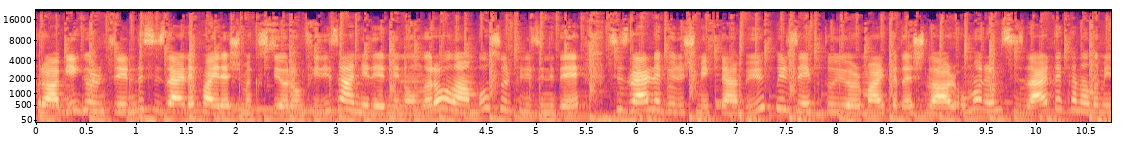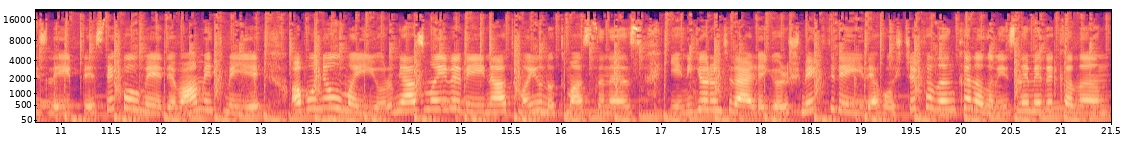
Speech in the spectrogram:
kurabiye görüntülerini de sizlerle paylaşmak istiyorum. Filiz annelerinin onlara olan bu sürprizini de sizlerle bölüşmekten büyük bir zevk duyuyorum arkadaşlar. Umarım sizler de kanalımı izleyip destek olmaya devam etmeyi, abone olmayı, yorum yazmayı ve beğeni atmayı unutmazsınız. Yeni görüntülerle görüşmek dileğiyle hoşçakalın. Kanalımı izlemede kalın.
